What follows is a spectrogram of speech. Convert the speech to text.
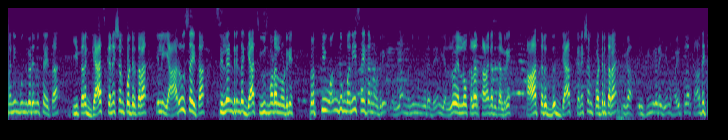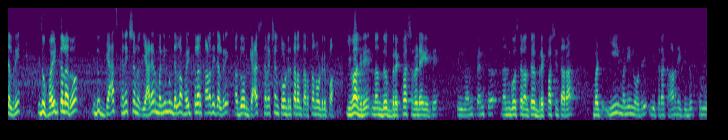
ಮನೆ ಮುಂದ್ಗಡೆನೂ ಸಹಿತ ಈ ತರ ಗ್ಯಾಸ್ ಕನೆಕ್ಷನ್ ಕೊಟ್ಟಿರ್ತಾರ. ಇಲ್ಲಿ ಯಾರೂ ಸಹಿತ ಸಿಲಿಂಡರ್ ಇಂದ ಗ್ಯಾಸ್ ಯೂಸ್ ಮಾಡಲ್ಲ ನೋಡ್ರಿ. ಪ್ರತಿ ಒಂದು ಮನಿ ಸಹಿತ ನೋಡ್ರಿ, ಎಲ್ಲ ಮನಿ ಮುಂದ್ಗಡೆ ಏನು ಎಲ್ಲೋ ಎಲ್ಲೋ ಕಲರ್ ಕಾಣಕತ್ತೈತಲ್ರಿ. ಆ ಥರದ್ದು ಗ್ಯಾಸ್ ಕನೆಕ್ಷನ್ ಕೊಟ್ಟಿರ್ತಾರ. ಈಗ ಇಲ್ಲಿ ಹಿಂದ್ಗಡೆ ಏನು ವೈಟ್ ಕಲರ್ ಕಾಣತೈತಲ್ರಿ. ಇದು ವೈಟ್ ಕಲರು ಇದು ಗ್ಯಾಸ್ ಕನೆಕ್ಷನ್ ಯಾರ್ಯಾರ ಮನಿ ಮುಂದೆಲ್ಲ ವೈಟ್ ಕಲರ್ ಕಾಣತೈತಲ್ರಿ, ಅದು ಅವ್ರು ಗ್ಯಾಸ್ ಕನೆಕ್ಷನ್ ತೊಗೊಂಡಿರ್ತಾರ ಅಂತ ಅರ್ಥ ನೋಡ್ರಿಪ್ಪ. ಇವಾಗ ರೀ ನಂದು ಬ್ರೇಕ್ಫಾಸ್ಟ್ ರೆಡಿ ಆಗೈತಿ. ಇಲ್ಲಿ ನನ್ನ ಫ್ರೆಂಡ್ಸ್ ನನಗೋಸ್ಕರ ಅಂತೇಳಿ ಬ್ರೇಕ್ಫಾಸ್ಟ್ ಇಟ್ಟಾರ. ಬಟ್ ಈ ಮನಿ ನೋಡ್ರಿ, ಈ ತರ ಕಾಣತೈತಿದ್ದು ಫುಲ್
